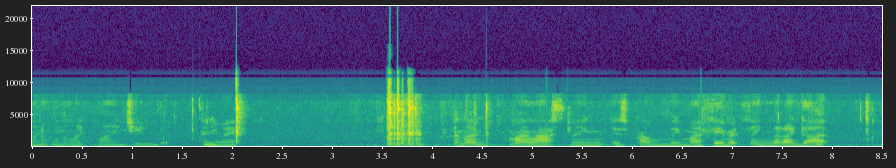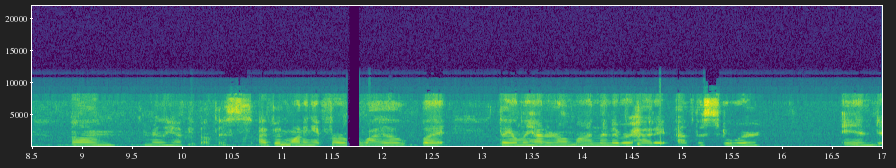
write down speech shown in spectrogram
I don't want to like blind you, but anyway. And then my last thing is probably my favorite thing that I got. Um, I'm really happy about this. I've been wanting it for a while, but they only had it online. They never had it at the store. And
